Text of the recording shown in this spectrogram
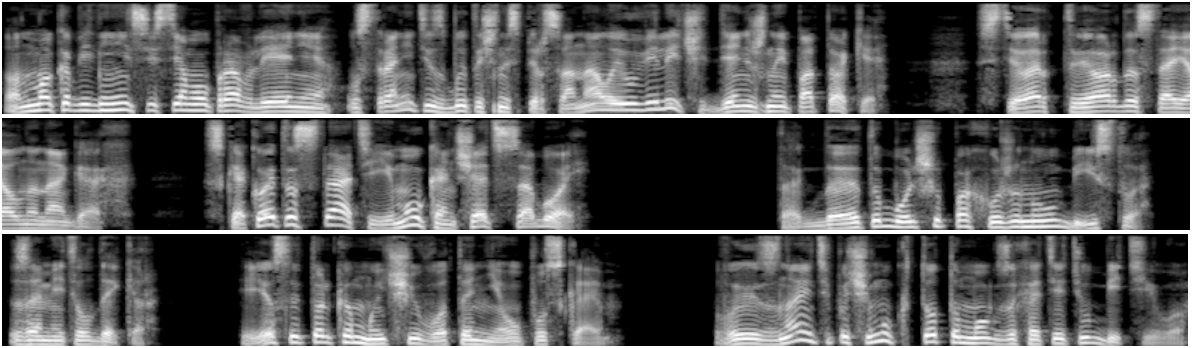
Он мог объединить систему управления, устранить избыточность персонала и увеличить денежные потоки. Стюарт твердо стоял на ногах. С какой-то стати ему кончать с собой. «Тогда это больше похоже на убийство», — заметил Деккер. «Если только мы чего-то не упускаем. Вы знаете, почему кто-то мог захотеть убить его?»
